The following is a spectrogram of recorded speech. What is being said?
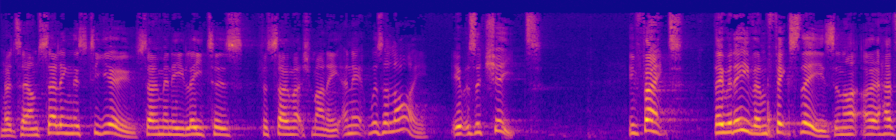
They'd say, I'm selling this to you, so many litres for so much money. And it was a lie, it was a cheat. In fact, they would even fix these, and I, I have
